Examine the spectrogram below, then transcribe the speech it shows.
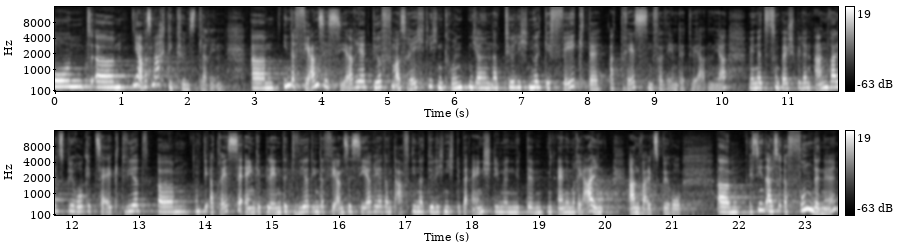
Und ähm, ja, was macht die Künstlerin? Ähm, in der Fernsehserie dürfen aus rechtlichen Gründen ja natürlich nur gefakte Adressen verwendet werden. Ja? Wenn jetzt zum Beispiel ein Anwaltsbüro gezeigt wird ähm, und die Adresse eingeblendet wird in der Fernsehserie, dann darf die natürlich nicht übereinstimmen mit, dem, mit einem realen Anwaltsbüro. Ähm, es sind also erfundene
